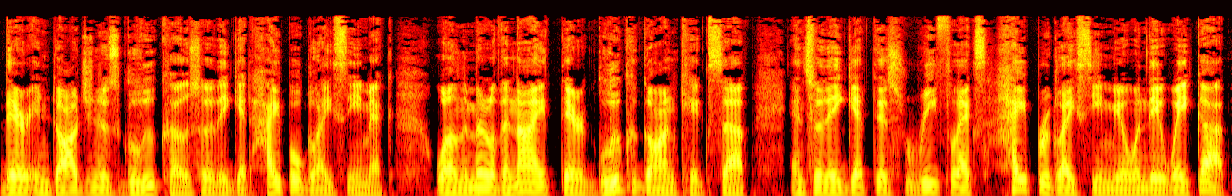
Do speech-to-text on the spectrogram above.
their endogenous glucose, so they get hypoglycemic. Well, in the middle of the night, their glucagon kicks up, and so they get this reflex hyperglycemia when they wake up.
